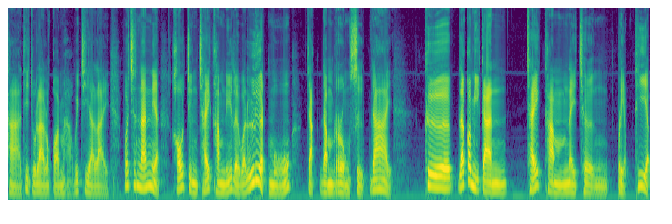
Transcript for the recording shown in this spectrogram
ธาที่จุฬาลงกรณ์มหาวิทยาลัย เพราะฉะนั้นเนี่ยเขาจึงใช้คำนี้เลยว่าเลือดหมูจากดำรงสืบได้ คือแล้วก็มีการใช้คำในเชิงเปรียบเทียบ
